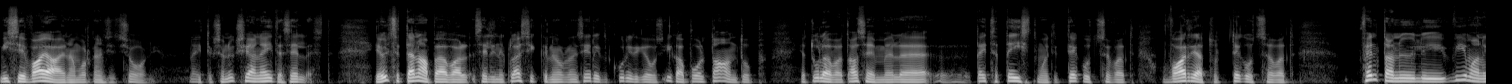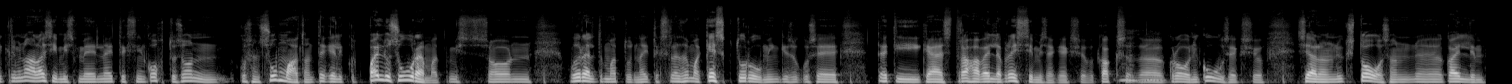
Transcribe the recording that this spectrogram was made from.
mis ei vaja enam organisatsiooni näiteks on üks hea näide sellest. ja üldse tänapäeval selline klassikaline organiseeritud kuritegevus igal pool taandub ja tulevad asemele täitsa teistmoodi tegutsevad, varjatult tegutsevad fentanüüli viimane kriminaalasi, mis meil näiteks siin kohtus on, kus on summad, on tegelikult palju suuremad, mis on võrreldamatud näiteks sellesama keskturu mingisuguse tädi käest raha väljapressimisega, eks ju, kakssada mm -hmm. krooni kuus, eks ju, seal on üks doos on äh, kallim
